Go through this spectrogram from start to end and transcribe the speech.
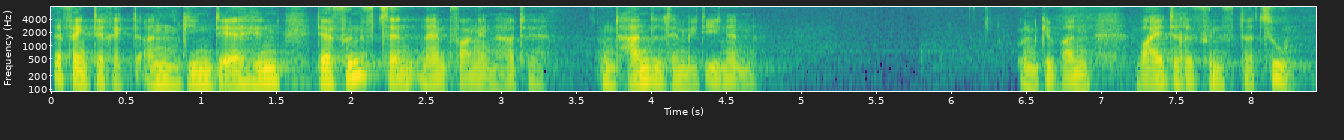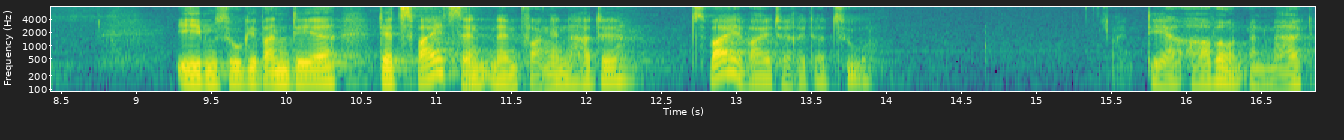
er fängt direkt an, ging der hin, der fünf Zentner empfangen hatte und handelte mit ihnen und gewann weitere fünf dazu. Ebenso gewann der, der zwei Zentner empfangen hatte, zwei weitere dazu. Der aber, und man merkt,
